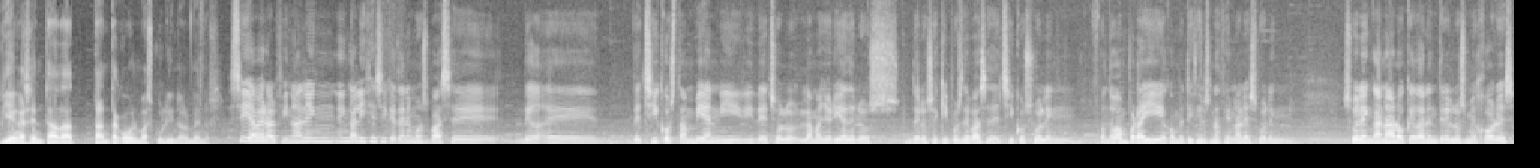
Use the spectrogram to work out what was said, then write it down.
bien asentada, tanta como el masculino al menos. Sí, a ver, al final en, Galicia sí que tenemos base de, eh, chicos también y, de hecho la mayoría de los, de los equipos de base de chicos suelen, cuando van por ahí a competiciones nacionales, suelen, suelen ganar o quedar entre los mejores,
